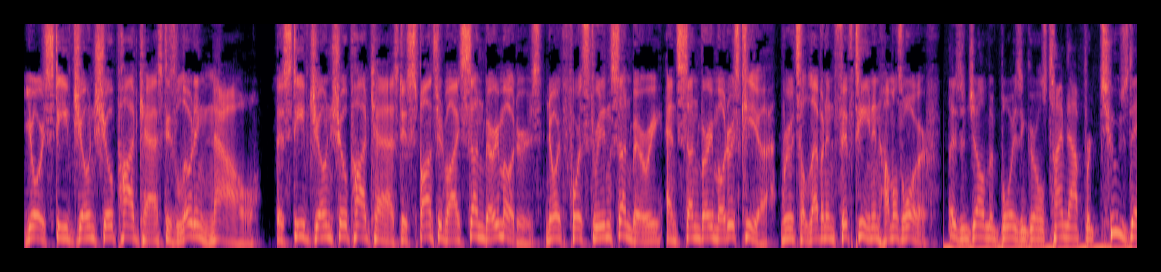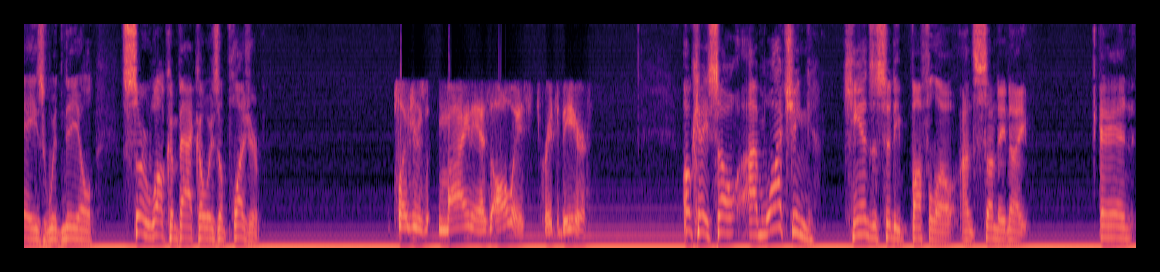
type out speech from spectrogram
Your Steve Jones Show podcast is loading now. The Steve Jones Show podcast is sponsored by Sunbury Motors, North 4th Street in Sunbury, and Sunbury Motors Kia, routes 11 and 15 in Hummel's Wharf. Ladies and gentlemen, boys and girls, time now for Tuesdays with Neal. Sir, welcome back. Always a pleasure. Pleasure's mine as always. It's great to be here. Okay, so I'm watching Kansas City Buffalo on Sunday night, and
